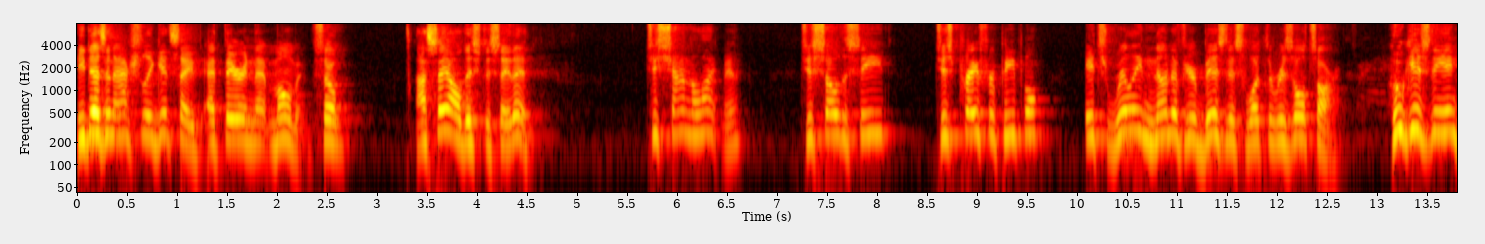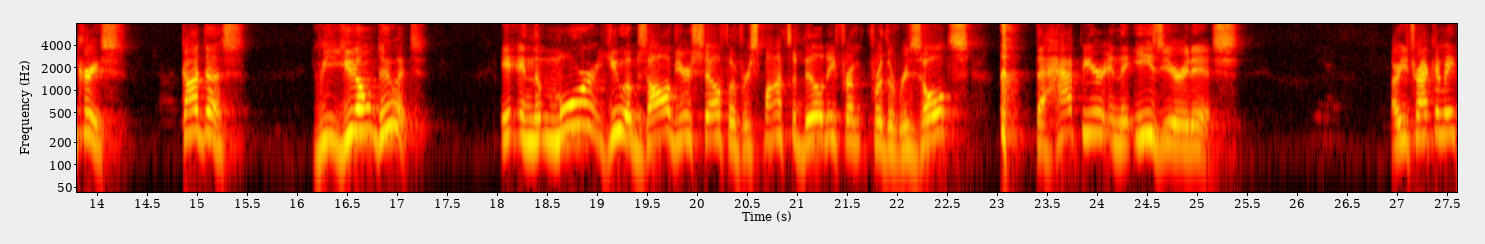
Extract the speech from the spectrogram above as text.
He doesn't actually get saved at there in that moment. So I say all this to say this just shine the light, man. Just sow the seed. Just pray for people. it's really none of your business what the results are. Who gives the increase? God does. You don't do it. And the more you absolve yourself of responsibility from, for the results, the happier and the easier it is. Are you tracking me?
